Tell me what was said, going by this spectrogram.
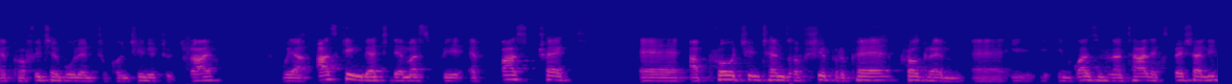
uh, profitable and to continue to thrive. We are asking that there must be a fast tracked uh, approach in terms of ship repair program uh, in KwaZulu Natal, especially.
